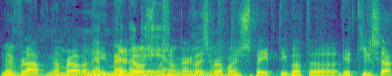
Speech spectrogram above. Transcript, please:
me vrap nga mbrapa një djalosh, për shembull nga këta që mhm. vrapojnë shpejt tipa 50 kilësha,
